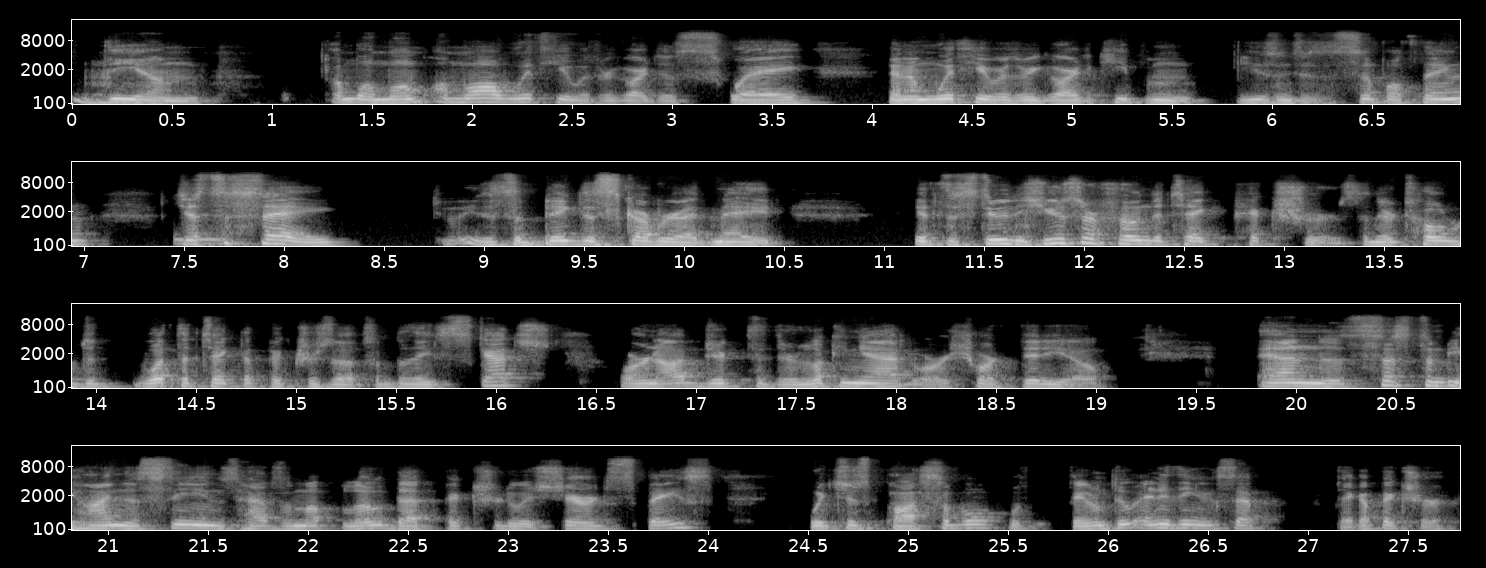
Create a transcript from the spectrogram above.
the um, I'm, I'm, I'm all with you with regard to sway, and I'm with you with regard to keep them using just a simple thing. Just to say, it's a big discovery I've made if the students use their phone to take pictures and they're told to, what to take the pictures of, something they sketch or an object that they're looking at or a short video, and the system behind the scenes has them upload that picture to a shared space, which is possible. They don't do anything except take a picture.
